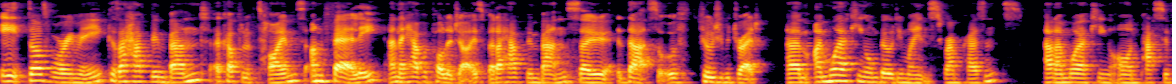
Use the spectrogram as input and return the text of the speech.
It does worry me because I have been banned a couple of times unfairly, and they have apologized, but I have been banned. So that sort of fills you with dread. Um, I'm working on building my Instagram presence and I'm working on passive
